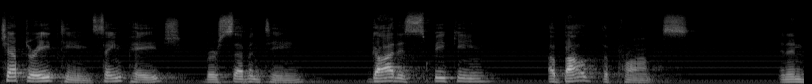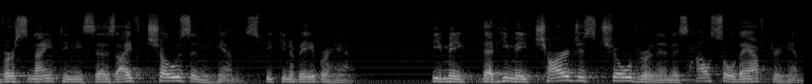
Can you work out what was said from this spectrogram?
Chapter 18, same page, verse 17. God is speaking about the promise. And in verse 19, he says, I've chosen him, speaking of Abraham, he may, that he may charge his children and his household after him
